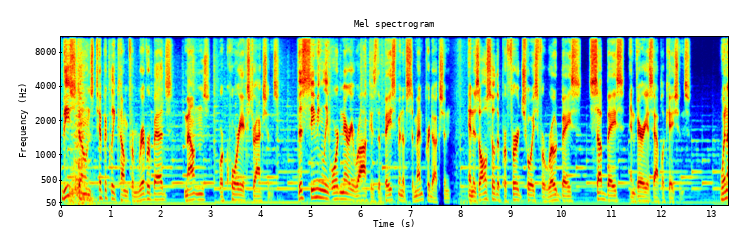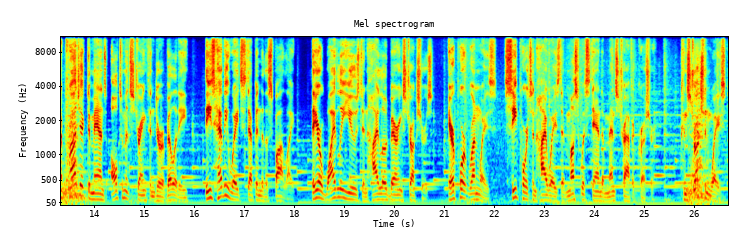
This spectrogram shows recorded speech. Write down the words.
These stones typically come from riverbeds, mountains, or quarry extractions. This seemingly ordinary rock is the basement of cement production and is also the preferred choice for road base, sub-base, and various applications. When a project demands ultimate strength and durability, these heavyweights step into the spotlight. They are widely used in high-load-bearing structures, airport runways, seaports and highways that must withstand immense traffic pressure. Construction waste,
